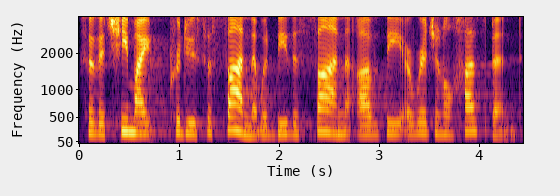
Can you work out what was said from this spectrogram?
so that she might produce a son that would be the son of the original husband.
